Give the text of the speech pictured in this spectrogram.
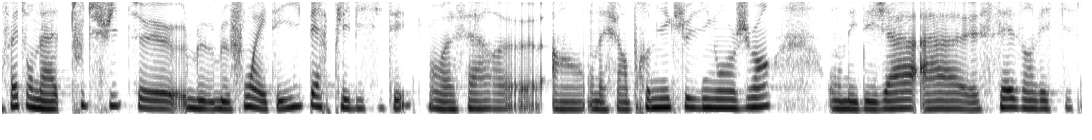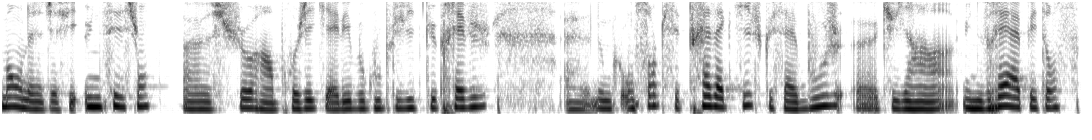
En fait, on a tout de suite, euh, le, fonds a été hyper plébiscité. Un, on a fait un premier closing en juin. On est déjà à 16 investissements. On a déjà fait une session sur un projet qui allait beaucoup plus vite que prévu. Euh, donc on sent que c'est très actif, que ça bouge, euh, qu'il y a une vraie appétence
